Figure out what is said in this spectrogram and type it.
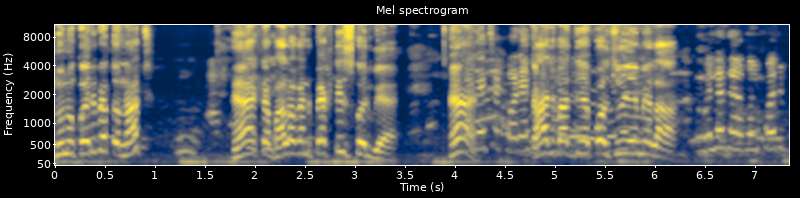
নুনু করবে তো নাচ? হ্যাঁ একটা ভালো গান প্র্যাকটিস করবে। হ্যাঁ করেছে, করেছে। কাল বাদ দিয়ে পরশু এ মেলা। বলে দে, বল করব।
